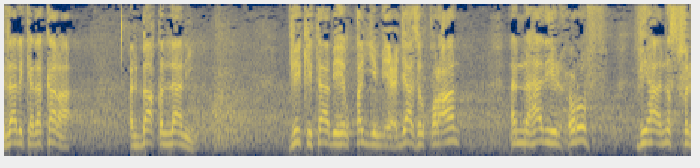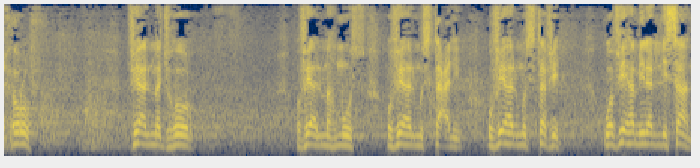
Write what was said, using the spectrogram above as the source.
لذلك ذكر الباقلاني في كتابه القيم إعجاز القرآن أن هذه الحروف فيها نصف الحروف. فيها المجهور وفيها المهموس وفيها المستعلي وفيها المستفل وفيها من اللسان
